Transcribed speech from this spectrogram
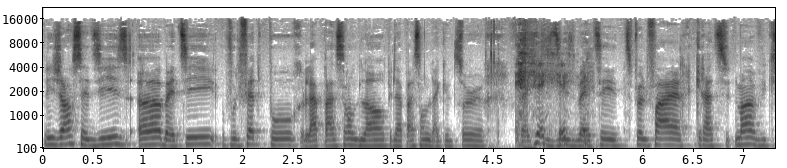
les gens se disent ah ben tu sais vous le faites pour la passion de l'art puis la passion de la culture. Fait qu'ils disent ben tu sais tu peux le faire gratuitement vu que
